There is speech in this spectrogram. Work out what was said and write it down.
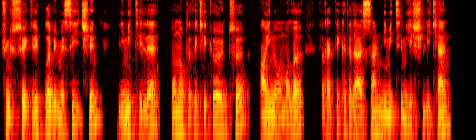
Çünkü süreklilik bulabilmesi için limit ile o noktadaki görüntü aynı olmalı. Fakat dikkat edersen limitim yeşil iken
